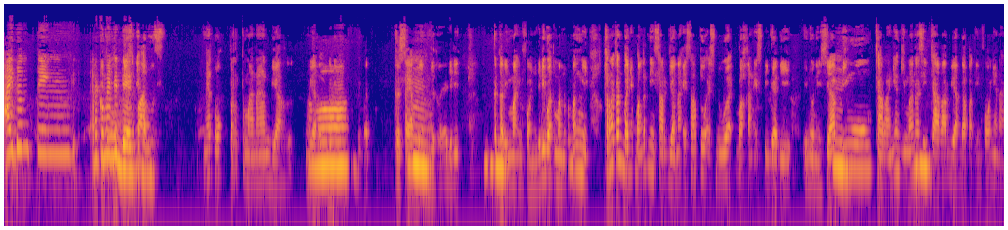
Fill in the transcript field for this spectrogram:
I don't think recommended itu deh, harus network pertemanan biar biar Oh. cepet ke sharing Hmm. gitu ya jadi keterima infonya jadi buat teman-teman nih karena kan banyak banget nih sarjana S1 S2 bahkan S3 di Indonesia Hmm. bingung caranya gimana sih cara biar dapat infonya nah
